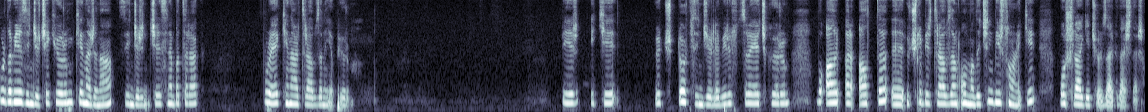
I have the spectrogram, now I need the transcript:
Burada bir zincir çekiyorum. Kenarına zincirin içerisine batarak buraya kenar trabzanı yapıyorum. 1 2 3 4 zincirle bir üst sıraya çıkıyorum. Bu altta e, üçlü bir trabzan olmadığı için bir sonraki boşluğa geçiyoruz arkadaşlar.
